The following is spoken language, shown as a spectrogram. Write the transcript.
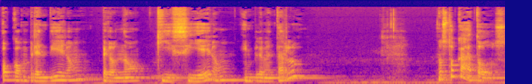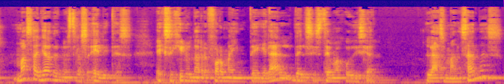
¿O comprendieron pero no quisieron implementarlo? Nos toca a todos, más allá de nuestras élites, exigir una reforma integral del sistema judicial. Las manzanas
